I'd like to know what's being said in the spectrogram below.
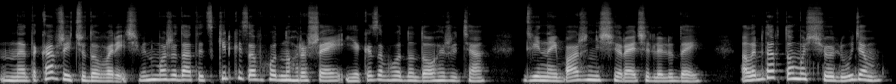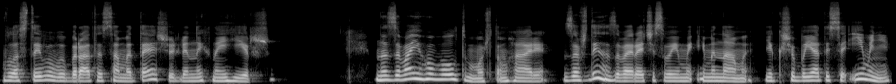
не така вже й чудова річ. Він може дати скільки завгодно грошей, яке завгодно довге життя, дві найбажаніші речі для людей. Але біда в тому, що людям властиво вибирати саме те, що для них найгірше. Називай його Волтемортом, Гаррі. Завжди називай речі своїми іменами. Якщо боятися імені,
